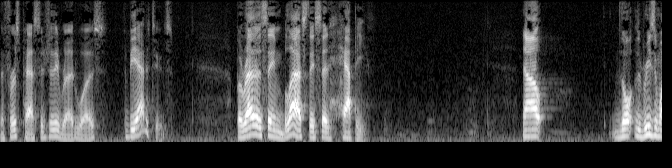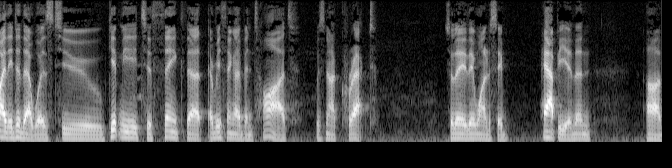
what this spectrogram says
The first passage they read was the Beatitudes. But rather than saying blessed, they said happy. Now, the, the, reason why they did that was to get me to think that everything I've been taught was not correct. So they, they wanted to say happy, and then, uh,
